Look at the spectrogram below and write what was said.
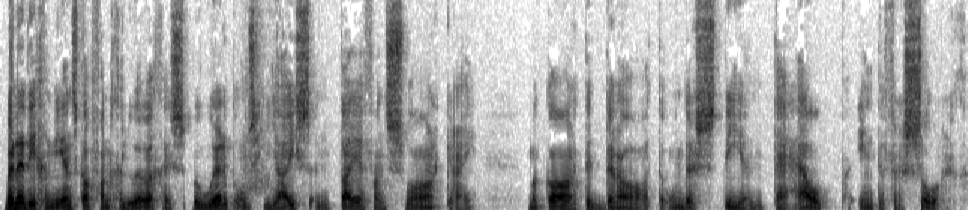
Binne die gemeenskap van gelowiges behoort ons juis in tye van swaar kry mekaar te dra, te ondersteun, te help en te versorg.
